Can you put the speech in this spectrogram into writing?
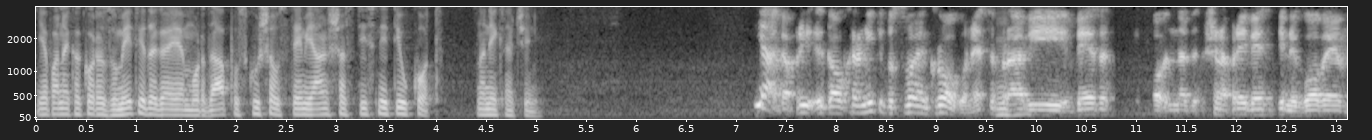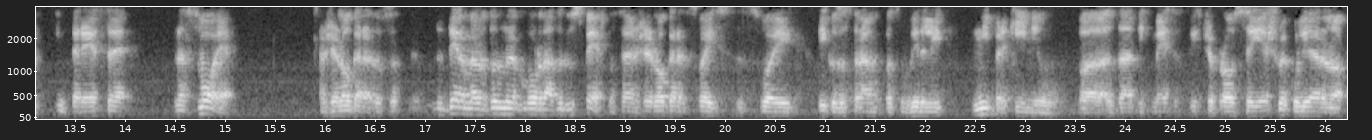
Je pa nekako razumeti, da ga je morda poskušal s tem Janša stisniti v kot na nek način. Ja, ga, pri, ga ohraniti v svojem krogu, ne, se mhm. pravi, vezati, še naprej vezati njegove interese na svoje želogar, deloma tudi, morda tudi uspešno, saj želogar svojih, svojih stikov za stranko, kot smo videli, ni prekinil v zadnjih mesecih, čeprav se je špekuliralo,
